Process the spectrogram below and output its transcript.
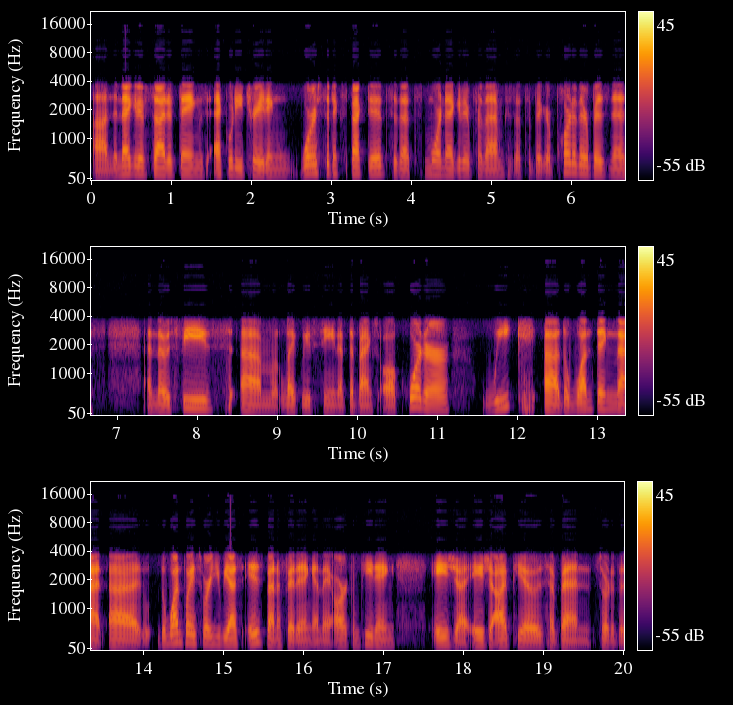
On the negative side of things, equity trading worse than expected, so that's more negative for them because that's a bigger part of their business. And those fees, um, like we've seen at the banks all quarter, weak. Uh, the one thing that uh, the one place where UBS is benefiting and they are competing, Asia. Asia IPOs have been sort of the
